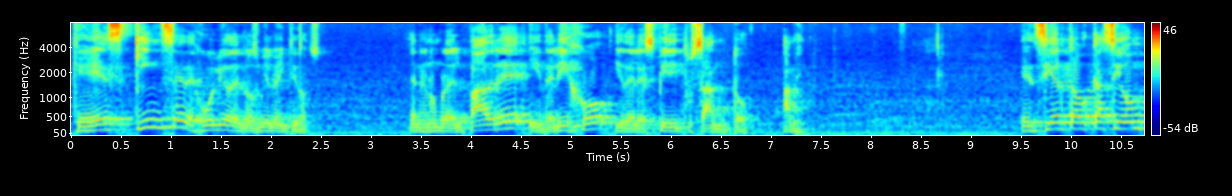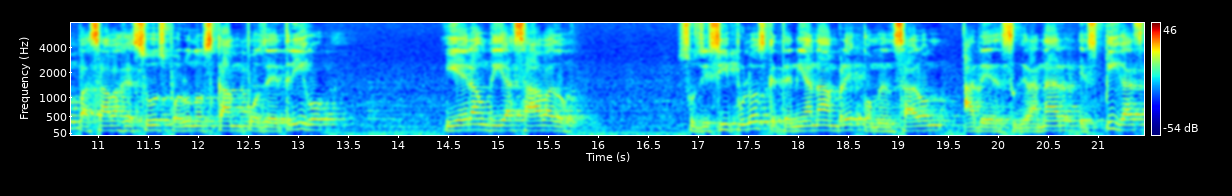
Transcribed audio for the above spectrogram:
que es 15 de julio del 2022. En el nombre del Padre, y del Hijo, y del Espíritu Santo. Amén. En cierta ocasión pasaba Jesús por unos campos de trigo y era un día sábado. Sus discípulos que tenían hambre comenzaron a desgranar espigas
